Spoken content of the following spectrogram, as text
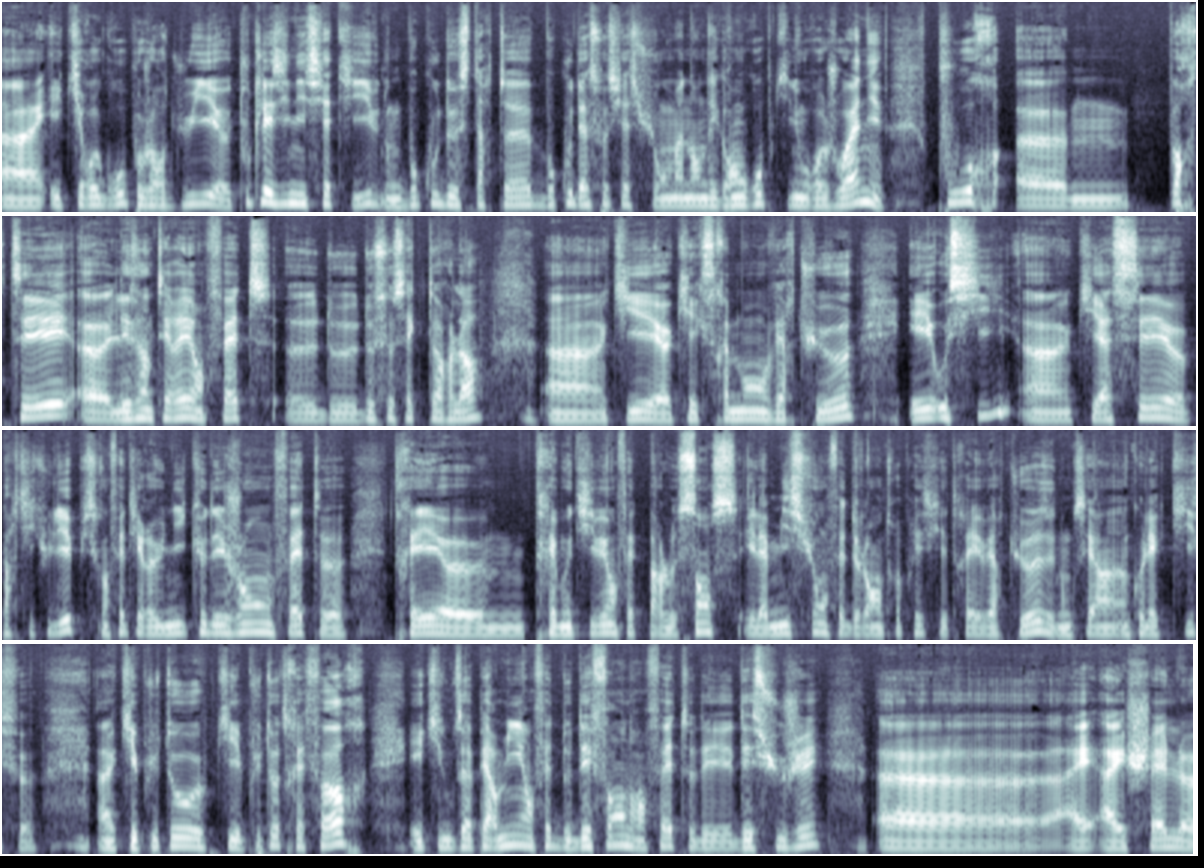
Euh, et qui regroupe aujourd'hui euh, toutes les initiatives, donc beaucoup de startups, beaucoup d'associations, maintenant des grands groupes qui nous rejoignent pour euh, porter euh, les intérêts en fait euh, de, ce secteur-là, qui, est, qui est extrêmement vertueux et aussi qui est assez particulier puisqu'en fait il réunit que des gens en fait très très motivés en fait par le sens et la mission en fait de leur entreprise qui est très vertueuse. Et donc c'est un, collectif qui est plutôt qui est plutôt très fort et qui nous a permis en fait de défendre en fait des, sujets à, échelle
